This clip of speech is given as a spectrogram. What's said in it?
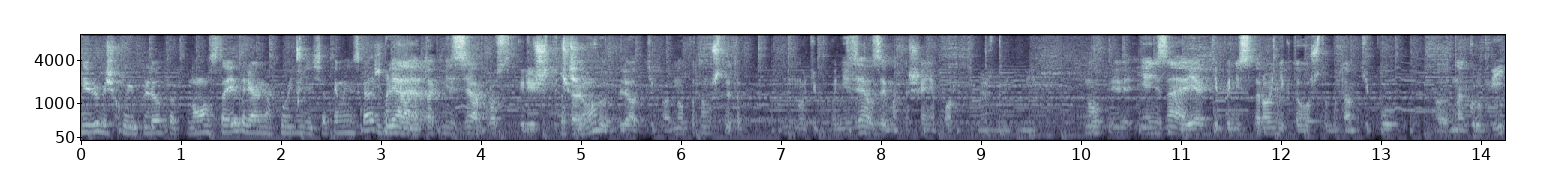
не любишь хуеплетов, но он стоит реально хуйню несет, ты ему не скажешь? Бля, так нельзя просто говорить, что Почему? человек хуеплет, типа, ну, потому что это, ну, типа, нельзя взаимоотношения портить между. Ну, я не знаю, я, типа, не сторонник того, чтобы, там, типа, э, нагрубить.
